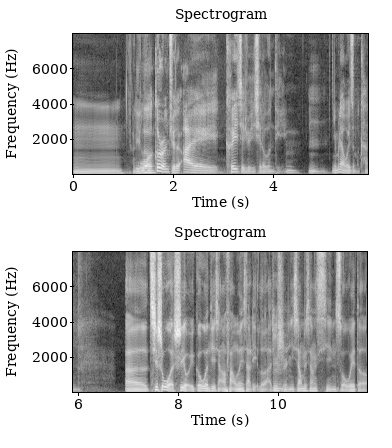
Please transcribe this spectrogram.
嗯，我，个人觉得爱可以解决一切的问题。嗯，嗯，你们两位怎么看呢？呃，其实我是有一个问题想要反问一下李乐啊，就是嗯你相不相信所谓的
